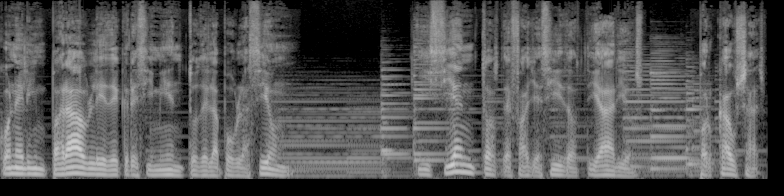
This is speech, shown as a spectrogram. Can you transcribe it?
con el imparable decrecimiento de la población y cientos de fallecidos diarios por causas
